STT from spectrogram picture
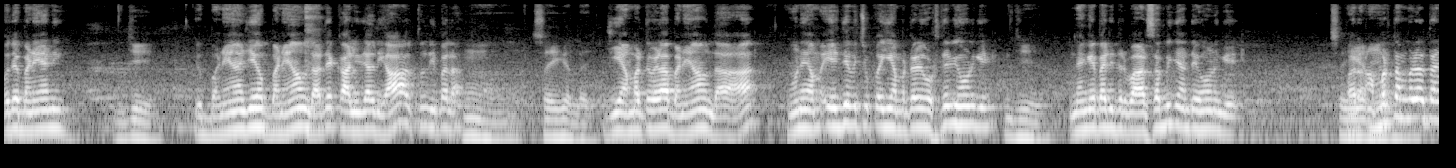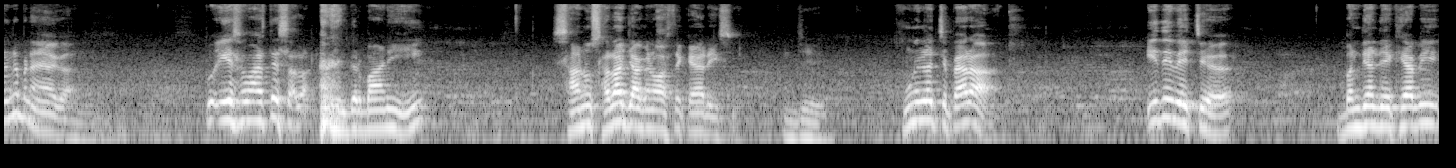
ਉਹਦੇ ਬਣਿਆ ਨਹੀਂ। ਜੀ। ਜੇ ਬਣਿਆ ਜੇ ਉਹ ਬਣਿਆ ਹੁੰਦਾ ਤੇ ਕਾਲੀ ਦਲ ਦੀ ਆਹ ਹਾਲਤ ਹੁੰਦੀ ਭਲਾ। ਹੂੰ ਸਹੀ ਗੱਲ ਹੈ ਜੇ। ਅੰਮ੍ਰਿਤ ਵੇਲਾ ਬਣਿਆ ਹੁੰਦਾ ਹੁਣ ਇਹਦੇ ਵਿੱਚੋਂ ਕਈ ਅੰਮ੍ਰਿਤ ਵੇਲੇ ਉੱਠਦੇ ਵੀ ਹੋਣਗੇ। ਜੀ। ਨੰਗੇ ਪੈਰੀ ਦਰਬਾਰ ਸਾਹਿਬ ਵੀ ਜਾਂਦੇ ਹੋਣਗੇ। ਸਹੀ ਪਰ। ਅੰਮ੍ਰਿਤ ਅੰਮ੍ਰਿਤ ਤਾਂ ਨਹੀਂ ਨਾ ਬਣਾਇਆ ਹੈਗਾ। ਤੋ ਇਸ ਵਾਸਤੇ ਗੁਰਬਾਣੀ ਸਾਨੂੰ ਸਦਾ ਜਾਗਣ ਵਾਸਤੇ ਕਹਿ ਰਹੀ ਸੀ। ਜੀ। ਹੁਣ ਜਿਹੜਾ ਚੁਪਹਿਰਾ ਇਹਦੇ ਵਿੱਚ ਬੰਦਿਆਂ ਦੇਖਿਆ ਵੀ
